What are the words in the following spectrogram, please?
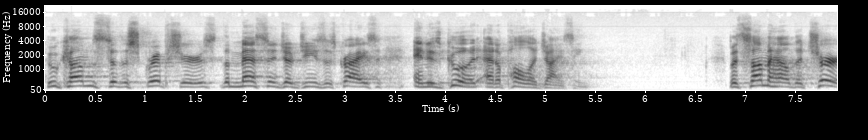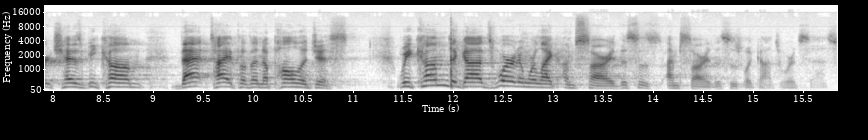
who comes to the scriptures, the message of Jesus Christ, and is good at apologizing. But somehow the church has become that type of an apologist. We come to God's word and we're like, I'm sorry, this is, I'm sorry, this is what God's word says.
